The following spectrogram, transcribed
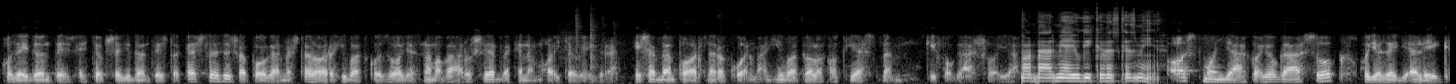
hoz egy döntést, egy többségi döntést a testület, és a polgármester arra hivatkozó, hogy ez nem a város érdeke, nem hajtja végre. És ebben partner a kormányhivatal, aki ezt nem kifogásolja. Van bármilyen jogi következménye? Azt mondják a jogászok, hogy ez egy elég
